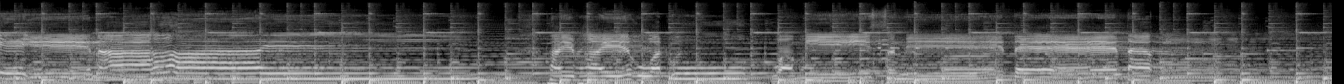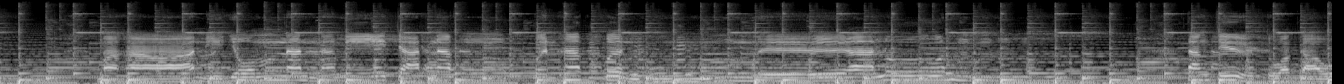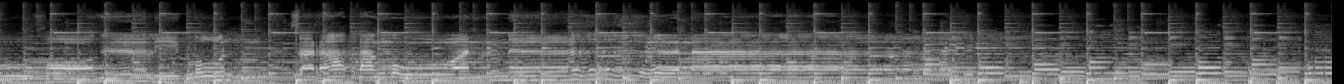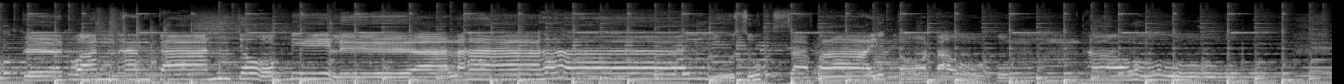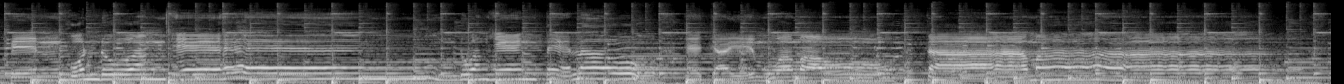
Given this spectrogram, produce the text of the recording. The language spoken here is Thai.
เปิ้นหุ่มเหลือล้น ตั้งชื่อตัวเก่าขอเฮอหลีกพ้น สาระตั้งมวลเนินาเกิดวันอังคารโชคดีเหลือหลา นคนดวงแข็งดวงแหงแต่เล่า แต่ใจมัวเมาตามา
